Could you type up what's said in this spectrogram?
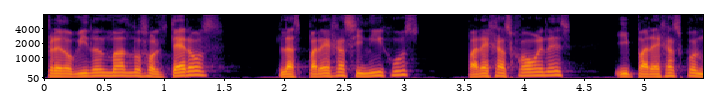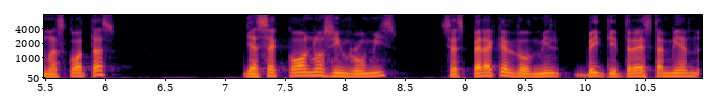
predominan más los solteros, las parejas sin hijos, parejas jóvenes y parejas con mascotas, ya sea con o sin roomies. Se espera que el 2023 también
